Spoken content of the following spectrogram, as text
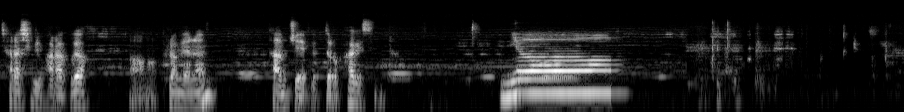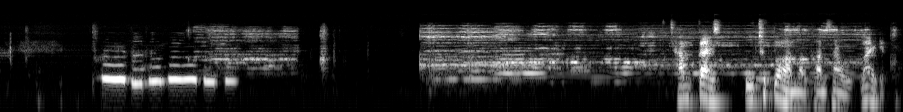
잘 하시길 바라고요. 어, 그러면은 다음 주에 뵙도록 하겠습니다. 안녕. 잠깐 5초 동안만 감상하고 꺼야겠다.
